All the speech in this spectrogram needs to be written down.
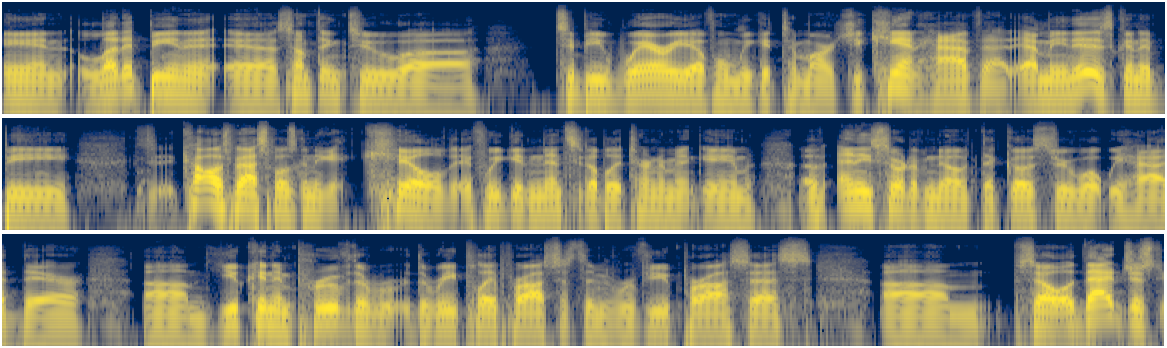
and let it be in a, something to. Uh, to be wary of when we get to March. You can't have that. I mean, it is going to be college basketball is going to get killed if we get an NCAA tournament game of any sort of note that goes through what we had there. Um, you can improve the the replay process, the review process. Um, so that just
